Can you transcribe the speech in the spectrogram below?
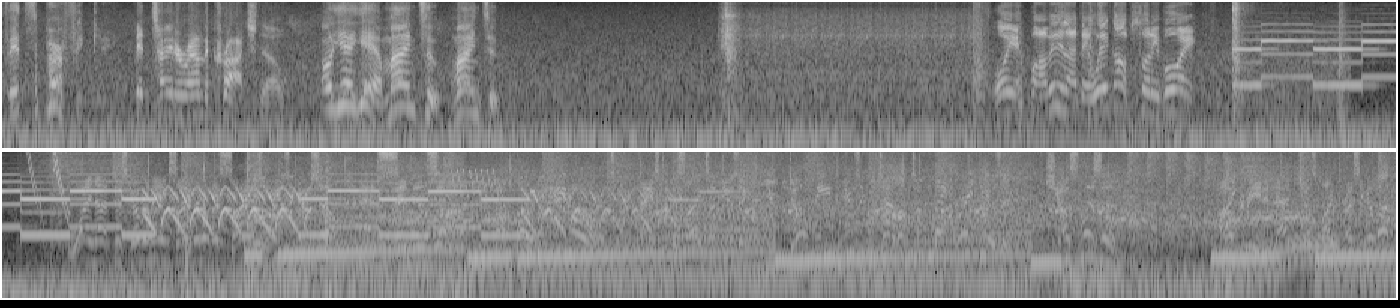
fits perfectly. Bit tight around the crotch, though. Oh, yeah, yeah, mine too, mine too. Oye, espabilate, wake up, sonny boy. Why not discover the excitement of the science of music yourself at Synth and Son, the home of keyboards? Thanks to the science of music, you don't need musical talent to make great music. Just listen. I created that just by pressing a button.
